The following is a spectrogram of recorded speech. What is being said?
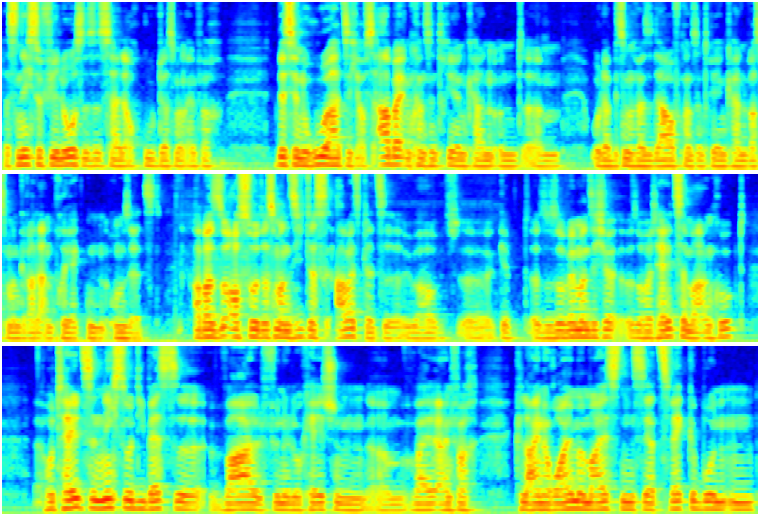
dass nicht so viel los ist, ist halt auch gut, dass man einfach ein bisschen Ruhe hat, sich aufs Arbeiten konzentrieren kann und ähm, oder beziehungsweise darauf konzentrieren kann, was man gerade an Projekten umsetzt. Aber so auch so, dass man sieht, dass Arbeitsplätze überhaupt äh, gibt. Also so, wenn man sich so Hotelzimmer anguckt, Hotels sind nicht so die beste Wahl für eine Location, ähm, weil einfach kleine Räume meistens sehr zweckgebunden,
